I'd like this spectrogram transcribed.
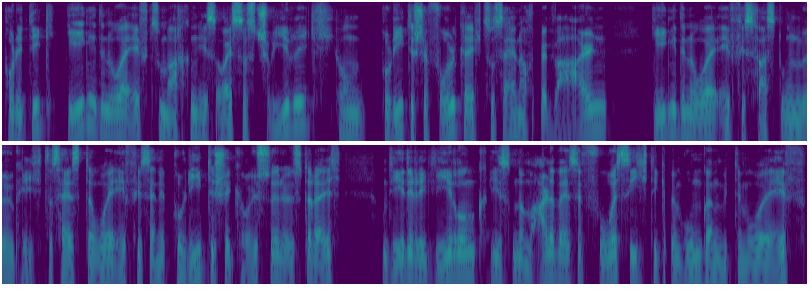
Politik gegen den ORF zu machen ist äußerst schwierig und politisch erfolgreich zu sein, auch bei Wahlen gegen den ORF ist fast unmöglich. Das heißt, der ORF ist eine politische Größe in Österreich und jede Regierung ist normalerweise vorsichtig beim Umgang mit dem ORF.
